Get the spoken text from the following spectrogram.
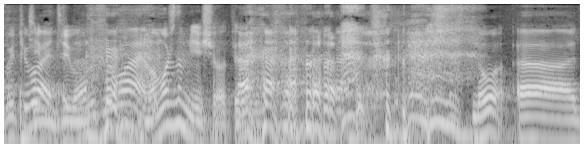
Выпиваете, да? Выпиваем. А можно мне еще? во-первых? Ну, э,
